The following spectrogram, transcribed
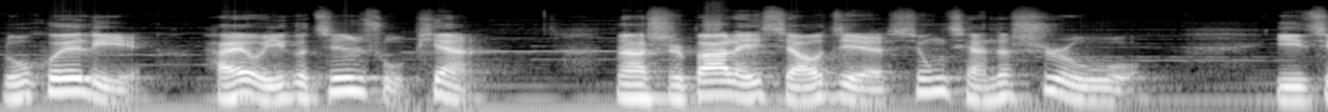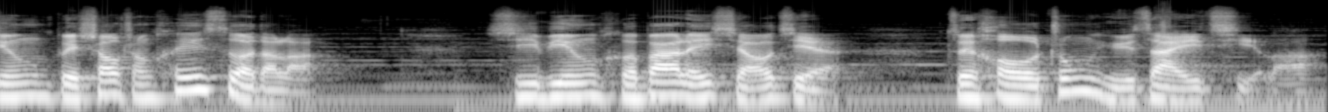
炉灰里还有一个金属片，那是芭蕾小姐胸前的饰物，已经被烧成黑色的了。锡兵和芭蕾小姐最后终于在一起了。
